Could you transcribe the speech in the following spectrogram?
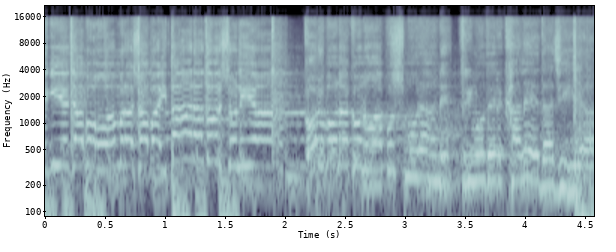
এগিয়ে যাব আমরা সবাই তার আদর্শ নিয়া। করব না কোনো আপোষ মোরা, নেত্রী মোদের খালেদা জিয়া।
